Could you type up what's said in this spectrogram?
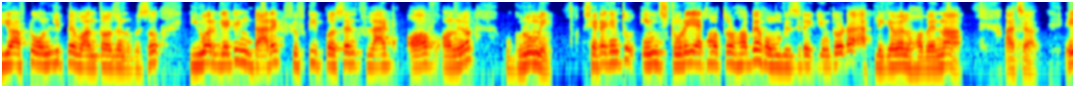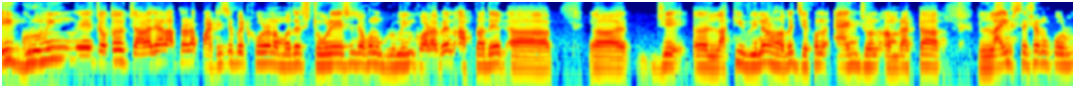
you have to only pay one thousand rupees so you are getting direct fifty percent flat off on your grooming সেটা কিন্তু ইন স্টোরেই একমাত্র হবে হোম ভিজিটে কিন্তু ওটা অ্যাপ্লিকেবল হবে না। আচ্ছা এই গ্রুমিংয়ে যত যারা যারা আপনারা পার্টিসিপেট করেন আমাদের স্টোরে এসে যখন গ্রুমিং করাবেন, আপনাদের যে লাকি উইনার হবে, যে কোনো একজন আমরা একটা লাইভ সেশন করব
